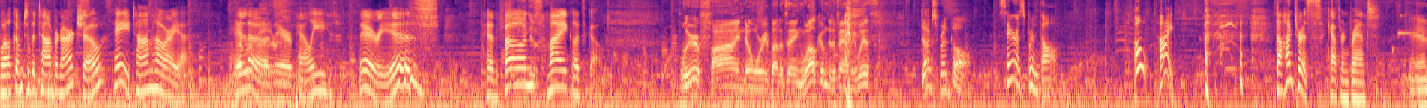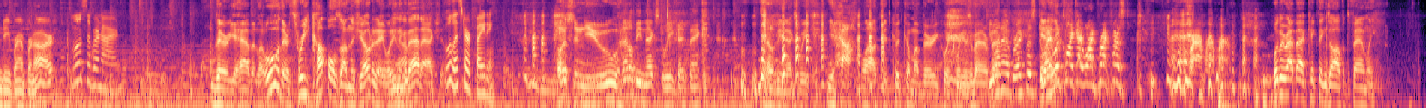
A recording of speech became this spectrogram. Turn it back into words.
Welcome to the Tom Barnard Show. Hey, Tom, how are you? Hello there, Pally. There he is. Headphones, Mike, let's go. We're fine. Don't worry about a thing. Welcome to the family with Doug Sprinthall. Sarah Sprinthall. Oh, hi. the Huntress, Catherine Brandt. Andy Brant Bernard. Melissa Barnard. There you have it. Oh, there are three couples on the show today. What do you think of that action? Ooh, let's start fighting. Listen, you. That'll be next week, I think. That'll be next week. Yeah, well, it could come up very quickly, as a matter of fact. Do you want to have breakfast? Do Yeah, I I look like I want breakfast? We'll be right back. Kick things off with the family.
